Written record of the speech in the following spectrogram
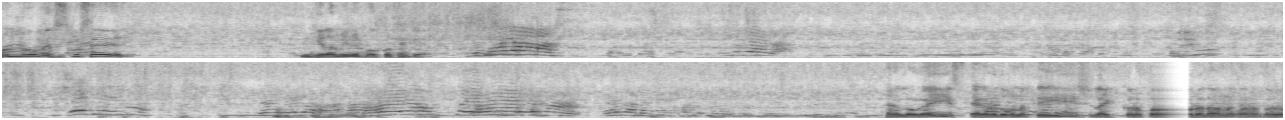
অন্য মেসেজ করছে। গ্রামীণের পক্ষ থেকে। হ্যালো গাইস এগারো দোকানা তেইশ লাইক করো করো, দাও না, করো করো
